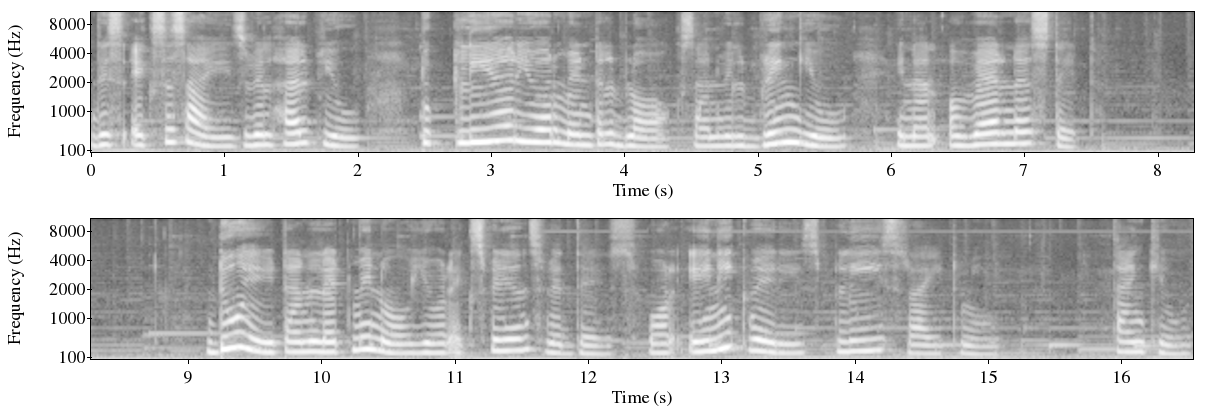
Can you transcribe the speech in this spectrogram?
This exercise will help you to clear your mental blocks and will bring you in an awareness state. Do it and let me know your experience with this. For any queries, please write me. Thank you.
